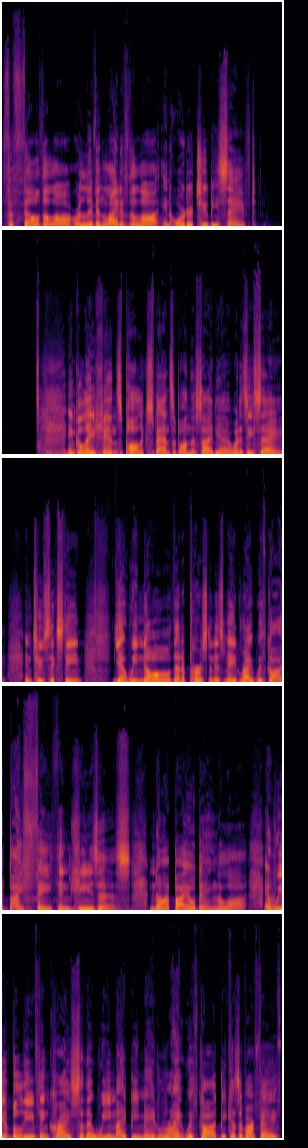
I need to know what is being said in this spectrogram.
fulfill the law or live in light of the law in order to be saved. In Galatians, Paul expands upon this idea. What does he say in 2:16? Yet we know that a person is made right with God by faith in Jesus, not by obeying the law. And we have believed in Christ so that we might be made right with God because of our faith,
